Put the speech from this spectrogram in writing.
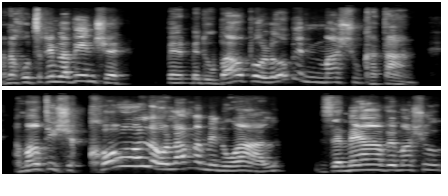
אנחנו צריכים להבין שמדובר פה לא במשהו קטן. אמרתי שכל העולם המנוהל זה מאה ומשהו,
